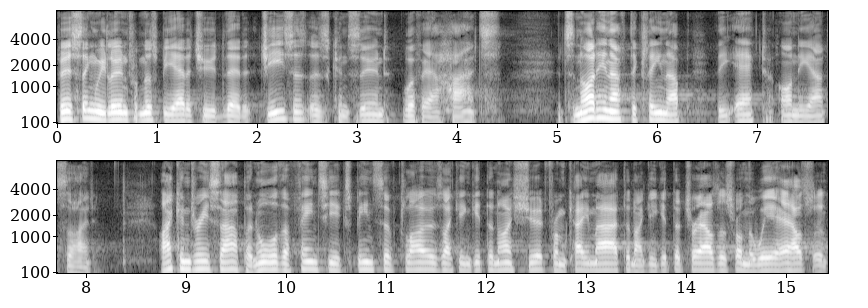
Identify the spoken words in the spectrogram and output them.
First thing we learn from this beatitude that Jesus is concerned with our hearts. It's not enough to clean up the act on the outside. I can dress up in all the fancy, expensive clothes. I can get the nice shirt from Kmart and I can get the trousers from the warehouse and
